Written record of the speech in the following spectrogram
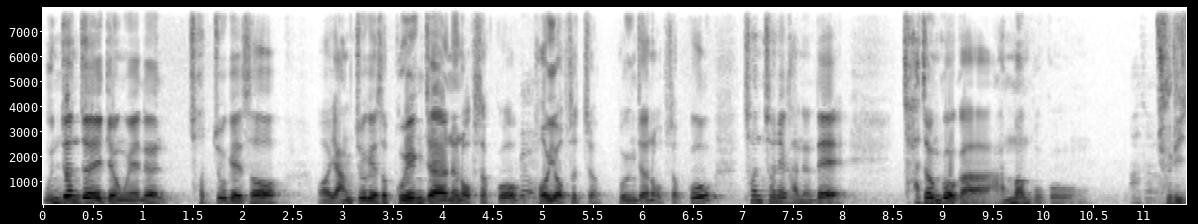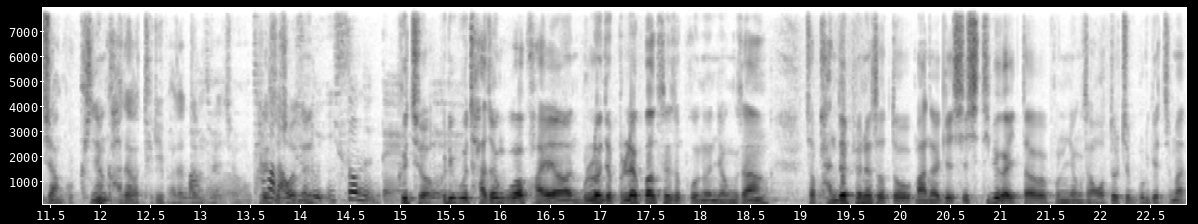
운전자의 경우에는 저쪽에서 어, 양쪽에서 보행자는 없었고 네. 거의 없었죠. 보행자는 없었고 천천히 갔는데 자전거가 앞만 보고 맞아요. 줄이지 않고 그냥 가다가 들이받았단 맞아요. 말이죠. 차가 나올 저는 수도 있었는데. 그렇죠. 예. 그리고 자전거가 과연 물론 이제 블랙박스에서 보는 영상 저 반대편에서 또 만약에 CCTV가 있다고 보는 영상 어떨지 모르겠지만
